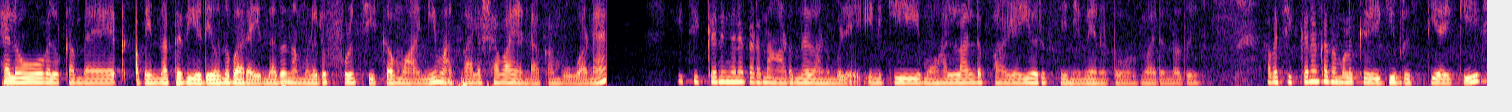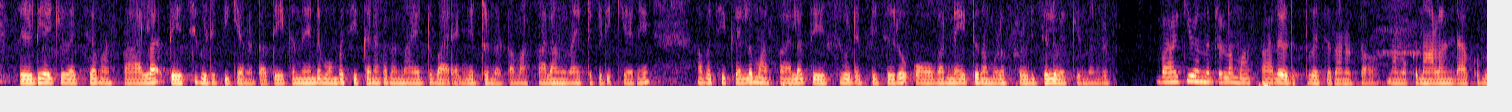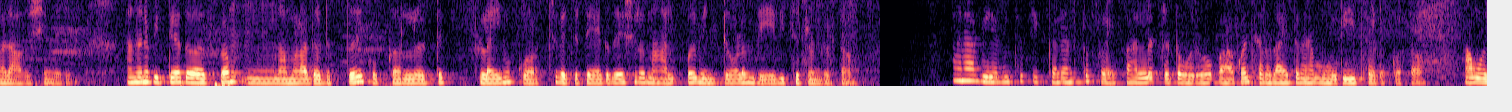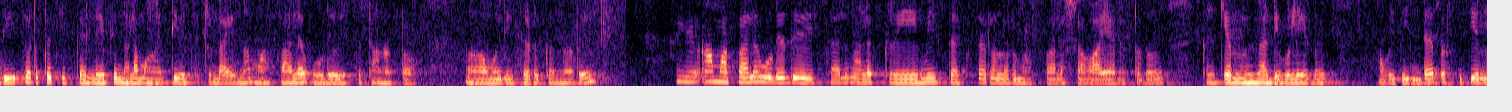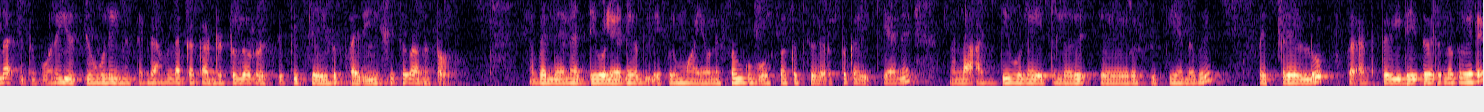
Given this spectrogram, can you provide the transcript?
Hello welcome back അപ്പോൾ ഇന്നത്തെ video എന്ന് പറയുന്നത് നമ്മളൊരു ഫുൾ ചിക്കൻ വാങ്ങി മസാല ഷവായ ഉണ്ടാക്കാൻ പോവുകയാണേ ഈ ചിക്കൻ ഇങ്ങനെ കിടന്ന് ആടുന്നത് കാണുമ്പോഴേ എനിക്ക് ഈ മോഹൻലാലിന്റെ പഴയൊരു സിനിമയാണ് കേട്ടോ ഓർമ്മ വരുന്നത്. അപ്പോൾ ചിക്കനൊക്കെ നമ്മൾ കഴുകി വൃത്തിയാക്കി റെഡിയാക്കി വെച്ച മസാല തേച്ച് പിടിപ്പിക്കാൻ കേട്ടോ തേക്കുന്നതിന്റെ മുമ്പ് ചിക്കനൊക്കെ നന്നായിട്ട് വരഞ്ഞിട്ടുണ്ട് കേട്ടോ മസാല നന്നായിട്ട് പിടിക്കാൻ അപ്പോൾ ചിക്കനിൽ മസാല തേച്ച് പിടിപ്പിച്ചൊരു ഓവർനൈറ്റ് നമ്മൾ ഫ്രിഡ്ജിൽ വെക്കുന്നുണ്ട് ബാക്കി വന്നിട്ടുള്ള മസാല എടുത്തു വെച്ചതാണ് കേട്ടോ നമുക്ക് നാളെ ഉണ്ടാക്കുമ്പോൾ അത് ആവശ്യം വരും. അങ്ങനെ പിറ്റേ ദിവസം നമ്മളതെടുത്ത് കുക്കറിലിട്ട് ഫ്ലെയിം കുറച്ച് വെച്ചിട്ട് ഏകദേശം ഒരു നാൽപ്പത് മിനിറ്റോളം വേവിച്ചിട്ടുണ്ട് കേട്ടോ അങ്ങനെ ആ വേവിച്ച ചിക്കൻ എടുത്ത് ഫ്രൈ പാനിലിട്ടിട്ട് ഓരോ ഭാഗവും ചെറുതായിട്ട് ഇങ്ങനെ മുരിയിച്ചെടുക്കും കേട്ടോ ആ മുരിയിച്ചെടുത്ത ചിക്കനിലേക്ക് ഇന്നലെ മാറ്റി വെച്ചിട്ടുണ്ടായിരുന്ന മസാല കൂടി ഒഴിച്ചിട്ടാണ് കേട്ടോ മൊരിയിച്ചെടുക്കുന്നത്. ആ മസാല കൂടി ഉപയോഗിച്ചാൽ നല്ല ക്രീമി ടെക്സ്ചറുള്ളൊരു മസാല ഷവായാണ് ഇട്ടത്. കഴിക്കാൻ നല്ല അടിപൊളിയാണ്. അപ്പോൾ ഇതിന്റെ റെസിപ്പി അല്ല ഇതുപോലെ യൂട്യൂബിൽ ഇൻസ്റ്റാഗ്രാമിലൊക്കെ കണ്ടിട്ടുള്ള റെസിപ്പി ചെയ്ത് പരീക്ഷിച്ചതാണ് കേട്ടോ അപ്പോൾ എന്തായാലും അടിപൊളിയാണ്. അതിലേക്കൊരു മയോണൈസും കുബൂസും ഒക്കെ ചേർത്ത് കഴിക്കാൻ നല്ല അടിപൊളിയായിട്ടുള്ളൊരു റെസിപ്പിയാണിത് അപ്പോൾ ഇത്രയേ ഉള്ളൂ. അടുത്ത വീഡിയോ ആയിട്ട് വരുന്നത് വരെ.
